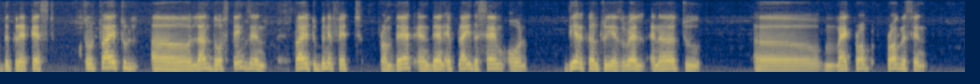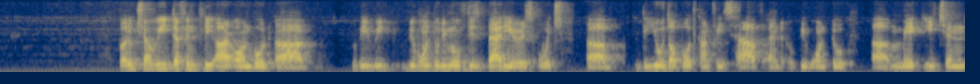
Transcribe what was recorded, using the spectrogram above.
the greatest. So try to uh, learn those things and try to benefit from that and then apply the same on their country as well in order to uh, make pro progress in Farouk we definitely are on board. Uh, we, we, we want to remove these barriers which uh, the youth of both countries have, and we want to uh, make each and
